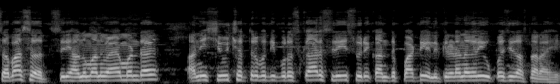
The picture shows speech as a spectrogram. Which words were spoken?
सभासद श्री हनुमान व्यायाम मंडळ आणि शिवछत्रपती पुरस्कार श्री सूर्यकांत पाटील क्रीडानगरी उपस्थित असणार आहे.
